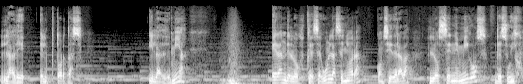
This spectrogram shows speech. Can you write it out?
la de El Tortas y la de Mía, eran de los que según la señora consideraba los enemigos de su hijo.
